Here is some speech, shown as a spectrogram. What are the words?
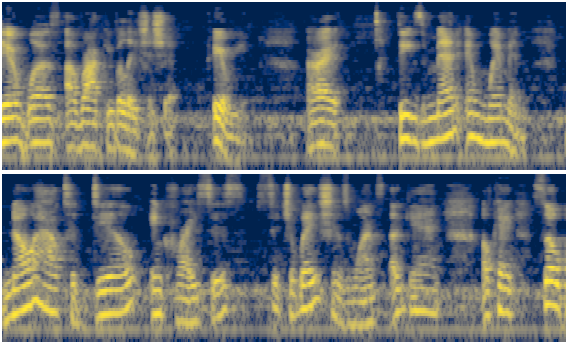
there was a rocky relationship. Period. All right. These men and women know how to deal in crisis situations once again. Okay, so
